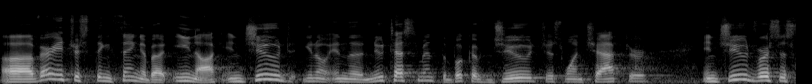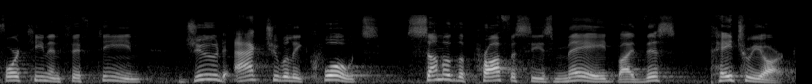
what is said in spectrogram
Uh, very interesting thing about Enoch. In Jude, you know, in the New Testament, the book of Jude, just one chapter, in Jude verses 14 and 15, Jude actually quotes some of the prophecies made by this patriarch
